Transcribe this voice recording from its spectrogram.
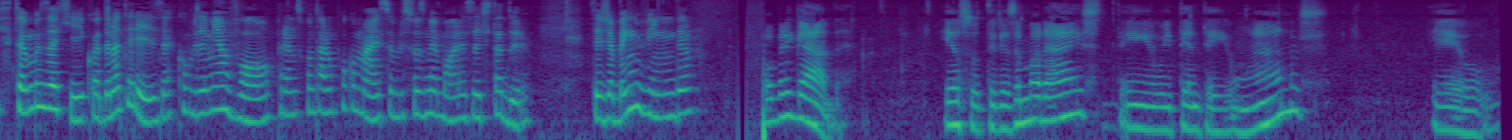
estamos aqui com a Dona Teresa. Convidei minha avó para nos contar um pouco mais sobre suas memórias da ditadura. Seja bem-vinda. Obrigada. Eu sou Teresa Moraes, tenho 81 anos eu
